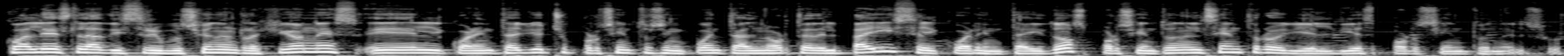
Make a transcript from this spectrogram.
¿Cuál es la distribución en regiones? El 48% se encuentra al norte del país, el 42% en el centro y el 10% en el sur.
